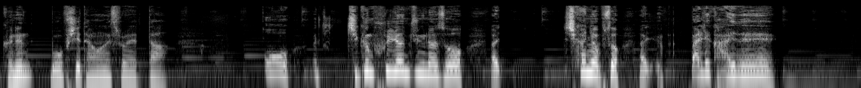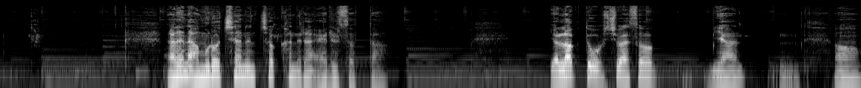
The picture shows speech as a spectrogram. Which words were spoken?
그는 몹시 당황스러워했다. 오, 지금 훈련 중이라서 아, 시간이 없어. 아, 빨리 가야 돼. 나는 아무렇지 않은 척 하느라 애를 썼다. 연락도 없이 와서 미안. 음, 어,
